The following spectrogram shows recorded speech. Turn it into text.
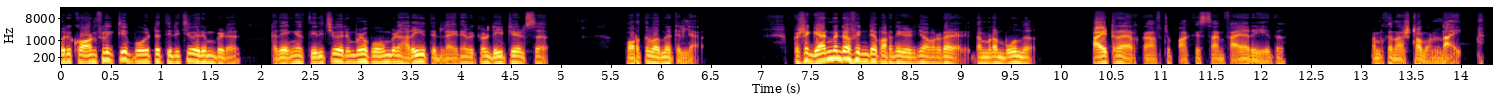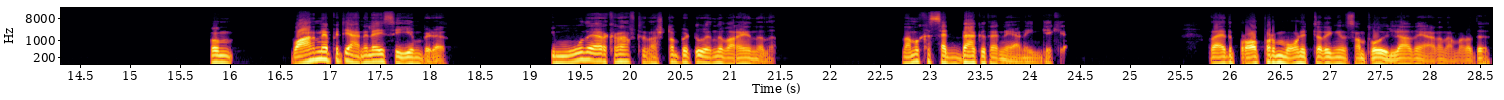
ഒരു കോൺഫ്ലിക്റ്റിൽ പോയിട്ട് തിരിച്ചു വരുമ്പോൾ അതെങ്ങനെ തിരിച്ചു വരുമ്പോഴോ പോകുമ്പോഴോ അറിയത്തില്ല. അതിനെ പറ്റിയുള്ള ഡീറ്റെയിൽസ് പുറത്ത് വന്നിട്ടില്ല. പക്ഷെ ഗവൺമെന്റ് ഓഫ് ഇന്ത്യ പറഞ്ഞു കഴിഞ്ഞു അവരുടെ നമ്മുടെ മൂന്ന് ഫൈറ്റർ എയർക്രാഫ്റ്റ് പാകിസ്ഥാൻ ഫയർ ചെയ്ത്. നമുക്ക് നഷ്ടമുണ്ടായി. അപ്പം വാറിനെ പറ്റി അനലൈസ് ചെയ്യുമ്പോൾ ഈ മൂന്ന് എയർക്രാഫ്റ്റ് നഷ്ടപ്പെട്ടു എന്ന് പറയുന്നത് നമുക്ക് സെറ്റ് ബാക്ക് തന്നെയാണ് ഇന്ത്യയ്ക്ക്. അതായത് പ്രോപ്പർ മോണിറ്ററിങ് സംഭവം ഇല്ലാതെയാണ് നമ്മളത്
